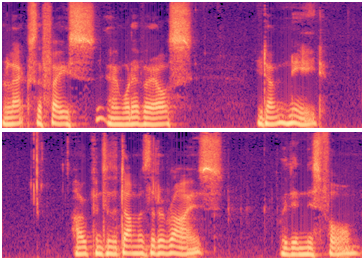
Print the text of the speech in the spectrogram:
relax the face and whatever else you don't need. Open to the dhammas that arise within this form.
